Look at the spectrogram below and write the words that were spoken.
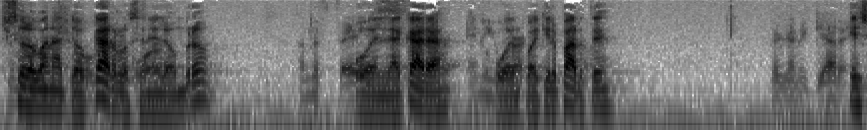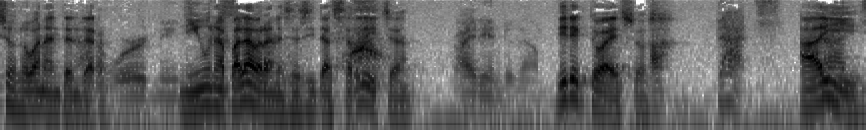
Solo van a tocarlos en el hombro o en la cara o en cualquier parte. Ellos lo van a entender. Ni una palabra necesita ser dicha. Directo a ellos. Ahí,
